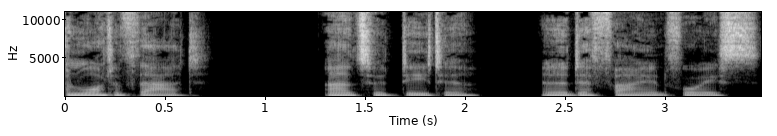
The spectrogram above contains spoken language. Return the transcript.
and what of that? answered Dita in a defiant voice.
